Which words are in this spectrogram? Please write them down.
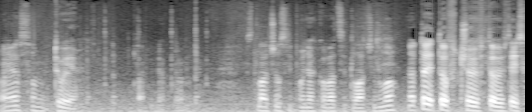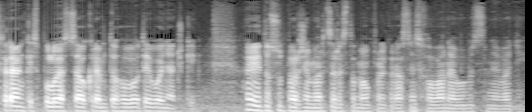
A ja som, Tu je. tak ďakujem. Stlačil si poďakovacie tlačidlo. No to je to, čo je v, to, v tej schránke spolujazca okrem toho, tej voňačky. Hej, je to super, že Mercedes to má úplne krásne schované vôbec to nevadí.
